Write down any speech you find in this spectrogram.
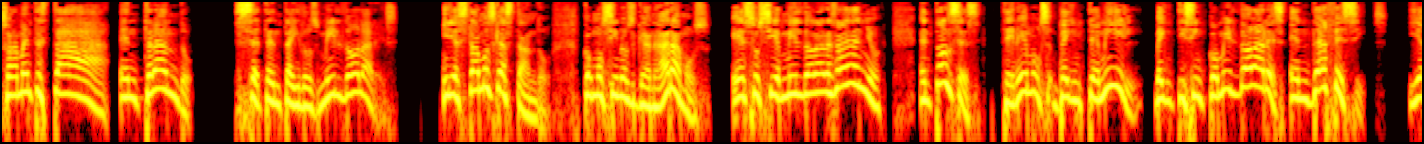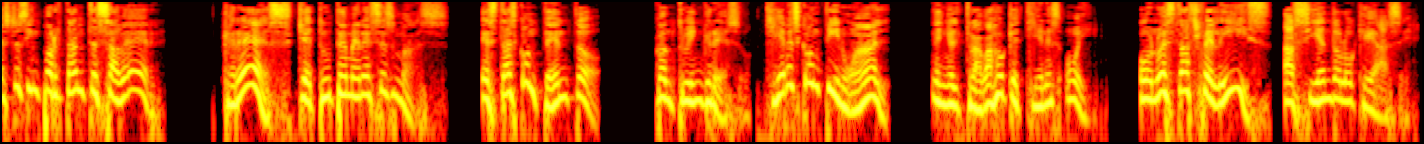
solamente está entrando 72 mil dólares. Y estamos gastando como si nos ganáramos esos 100 mil dólares al año. Entonces, tenemos 20 mil, 25 mil dólares en déficit. Y esto es importante saber. ¿Crees que tú te mereces más? ¿Estás contento con tu ingreso? ¿Quieres continuar en el trabajo que tienes hoy? ¿O no estás feliz haciendo lo que hace?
